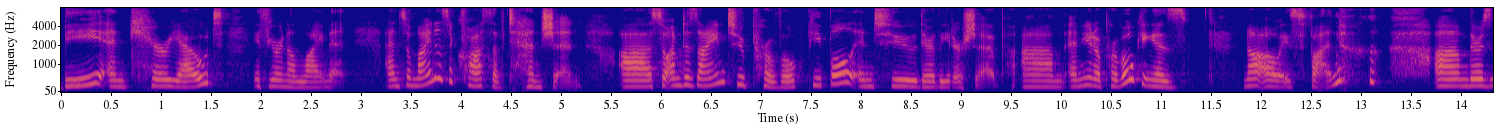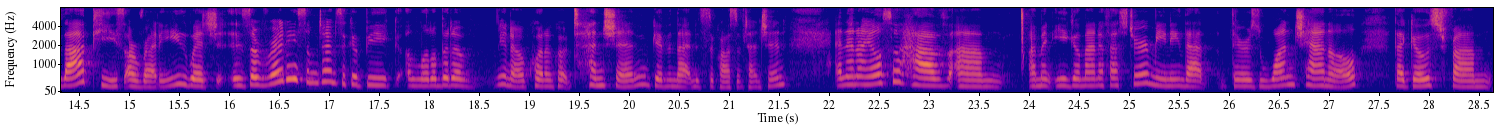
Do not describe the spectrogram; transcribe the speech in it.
be and carry out if you're in alignment. And so mine is a cross of tension. Uh, so I'm designed to provoke people into their leadership. Um, and, you know, provoking is not always fun. um, there's that piece already, which is already sometimes it could be a little bit of, you know, quote unquote tension, given that it's the cross of tension. And then I also have, um, I'm an ego manifester, meaning that there's one channel that goes from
